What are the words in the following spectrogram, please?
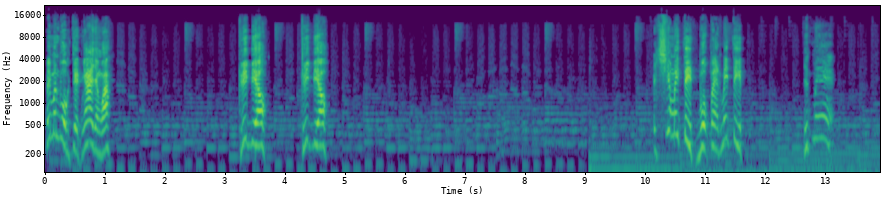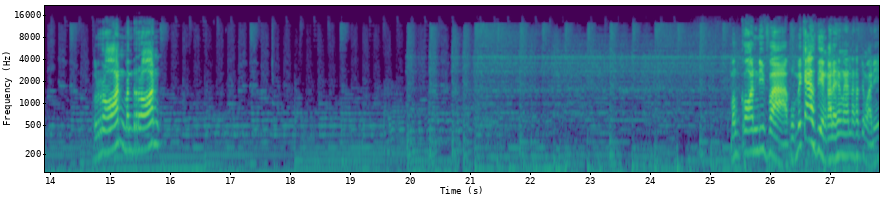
เฮ้ยมันบวกเจ็ดง่ายจังวะ คลิกเดียว คลิกเดียว ไอ้เชี่ยไม่ติดบวกแปดไม่ติดยึดแม่ ร้อนมันร้อนมังกรดีฝ่า ผมไม่กล้าเสี่ยงอะไรทั้งนั้นนะครับจังหวะนี้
